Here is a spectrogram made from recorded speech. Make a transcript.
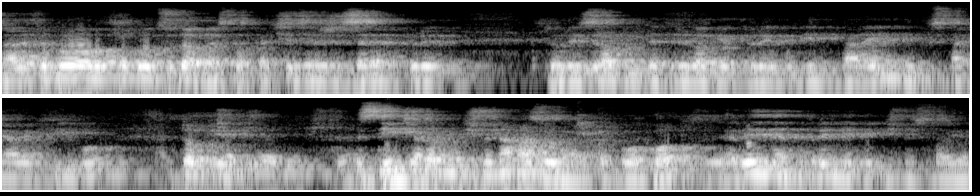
No, ale to było, to było cudowne spotkać się z reżyserem, który, który zrobił tę trylogię, o której mówili parę innych wspaniałych filmów. Zdjęcia robiliśmy na Mazurach, to było pod Rynem, w Rynie mieliśmy swoje,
